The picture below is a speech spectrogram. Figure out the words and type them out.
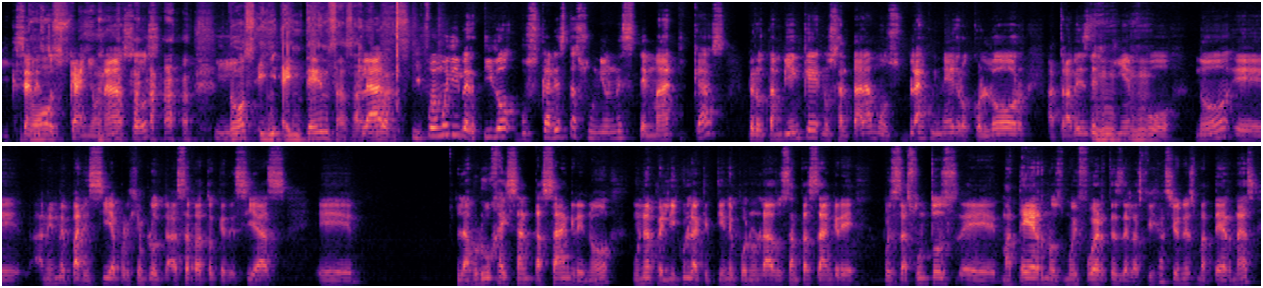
y que sean estos cañonazos. dos e intensas, Claro, y fue muy divertido buscar estas uniones temáticas, pero también que nos saltáramos blanco y negro, color, a través del tiempo, ¿no? Eh, a mí me parecía, por ejemplo, hace rato que decías eh, La Bruja y Santa Sangre, ¿no? Una película que tiene, por un lado, Santa Sangre, pues asuntos eh, maternos muy fuertes de las fijaciones maternas,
